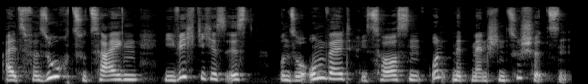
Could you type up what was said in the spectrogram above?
Als Versuch zu zeigen, wie wichtig es ist, unsere Umwelt, Ressourcen und Mitmenschen zu schützen.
